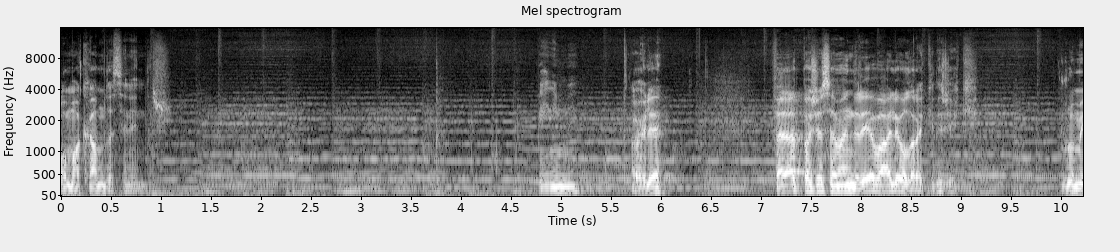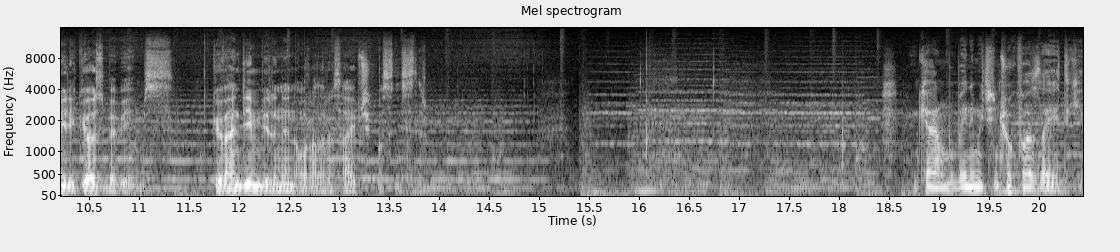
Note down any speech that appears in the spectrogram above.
O makam da senindir. Benim mi? Öyle. Ferhat Paşa Semendire'ye vali olarak gidecek. Rumeli göz bebeğimiz. Güvendiğim birinin oralara sahip çıkmasını isterim. Hünkârım bu benim için çok fazla yetki.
